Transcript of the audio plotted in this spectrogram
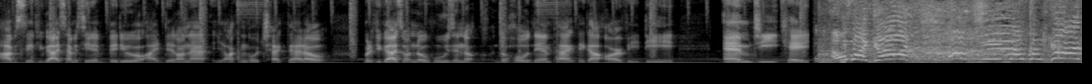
Obviously, if you guys haven't seen a video I did on that, y'all can go check that out. But if you guys don't know who's in the, the whole damn pack, they got RVD, MGK. Oh my god! Oh jeez! Oh my god!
